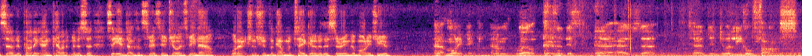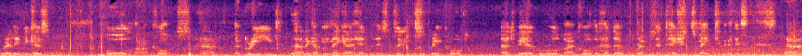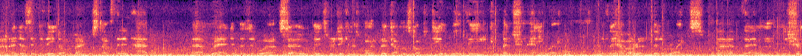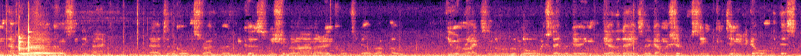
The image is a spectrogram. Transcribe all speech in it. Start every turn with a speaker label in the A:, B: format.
A: Conservative Party and Cabinet Minister Sir Ian Duncan Smith, who joins me now. What action should the government take over this, Sir Ian? Good morning to you.
B: Uh, morning, Nick. Um, well, this uh, has uh, turned into a legal farce, really, because all our courts have agreed that the government may go ahead with this, including the Supreme Court, uh, to be overruled by a court that had no representations made to it uh, and just intervened on the back of stuff that it had uh, read, as it were. So it's a ridiculous point. The government's got to deal with the convention anyway. If we have our own Bill of Rights, uh, then we shouldn't have to refer constantly back uh, to the court in Strasbourg because we should rely on our own courts to be able to uphold human rights and the rule of law, which they were doing the other day. So the government should proceed, continue to go on with this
